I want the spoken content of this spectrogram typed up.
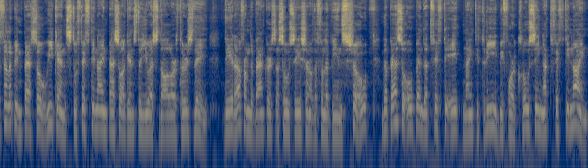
Philippine peso weakens to 59 peso against the US dollar Thursday. Data from the Bankers Association of the Philippines show the peso opened at 58.93 before closing at 59,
